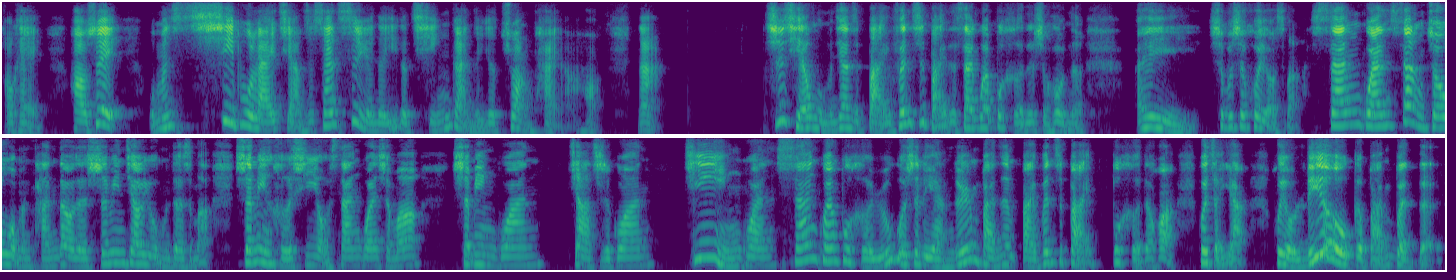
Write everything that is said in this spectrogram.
OK，好，所以我们细部来讲，是三次元的一个情感的一个状态啊，哈。那之前我们这样子百分之百的三观不合的时候呢，哎，是不是会有什么三观？上周我们谈到的生命教育，我们的什么生命核心有三观，什么生命观、价值观。经营观三观不合，如果是两个人反正百分之百不合的话，会怎样？会有六个版本的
